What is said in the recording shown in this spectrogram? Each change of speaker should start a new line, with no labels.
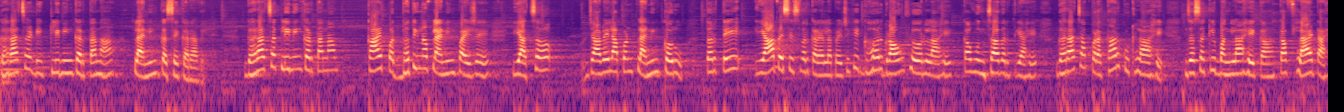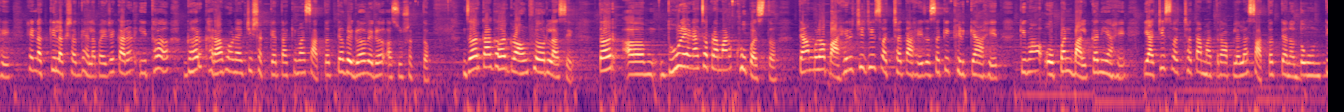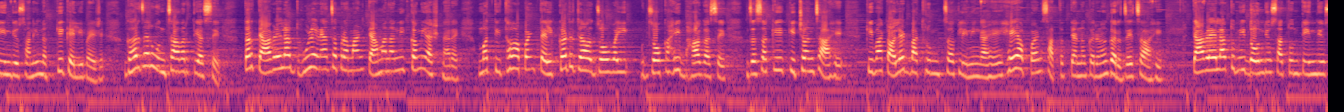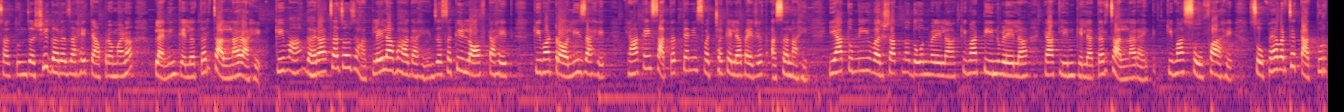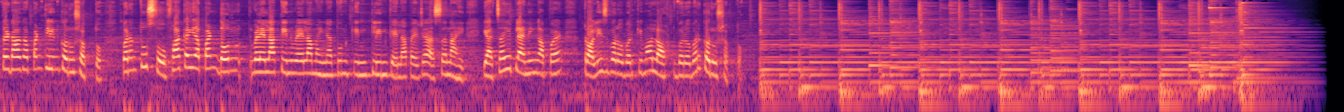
घराचं deep cleaning करताना planning कसे करावे? घराचं क्लिनिंग करताना काय पद्धतीनं प्लॅनिंग पाहिजे याचं ज्यावेळेला आपण प्लॅनिंग करू तर ते या बेसिसवर करायला पाहिजे की घर ग्राउंड फ्लोअरला आहे का उंचावरती आहे? घराचा प्रकार कुठला आहे? जसं की बंगला आहे का? का फ्लॅट आहे? हे नक्की लक्षात घ्यायला पाहिजे कारण इथं घर खराब होण्याची शक्यता किंवा सातत्य वेगळं वेगळं असू शकतं. जर का घर ग्राउंड फ्लोअरला असेल तर धूळ येण्याचं प्रमाण खूप असतं. त्यामुळं बाहेरची जी स्वच्छता आहे जसं की खिडक्या आहेत किंवा ओपन बाल्कनी आहे याची स्वच्छता मात्र आपल्याला सातत्यानं दोन तीन दिवसांनी नक्की केली पाहिजे. घर जर उंचावरती असेल तर त्यावेळेला धूळ येण्याचं प्रमाण त्या मानाने कमी असणार आहे. मग तिथं आपण तेलकट ज जो वै जो काही भाग असेल जसं की किचनचा आहे किंवा टॉयलेट बाथरूमचं क्लिनिंग आहे हे आपण सातत्यानं करणं गरजेचं आहे. त्यावेळेला तुम्ही दोन दिवसातून तीन दिवसातून जशी गरज आहे त्याप्रमाणे प्लॅनिंग केलं तर चालणार आहे. किंवा घराचा जो झाकलेला भाग आहे जसं की लॉफ्ट आहेत किंवा ट्रॉलीज आहेत ह्या काही सातत्याने स्वच्छ केल्या पाहिजेत असं नाही. या तुम्ही वर्षातनं दोन वेळेला किंवा तीन वेळेला ह्या क्लीन केल्या तर चालणार आहे. किंवा सोफा आहे. सोफ्यावरचे तात्पुरते डाग आपण क्लीन करू शकतो. परंतु सोफा काही आपण दोन वेळेला तीन वेळेला महिन्यातून क्लीन क्लीन केला पाहिजे असं नाही. याचंही प्लॅनिंग आपण ट्रॉलीजबरोबर किंवा लॉफ्टबरोबर करू शकतो.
